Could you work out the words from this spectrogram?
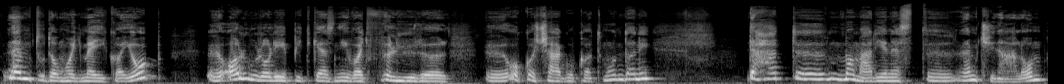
Nem tudom, hogy melyik a jobb, alulról építkezni, vagy fölülről okosságokat mondani, de hát ma már én ezt nem csinálom,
